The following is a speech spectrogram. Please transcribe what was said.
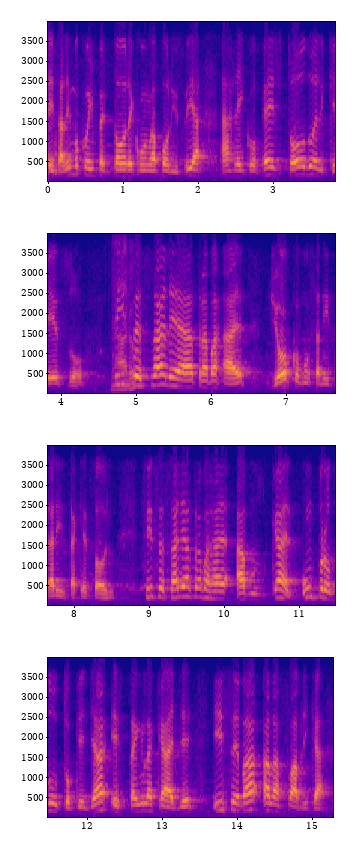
y salimos con inspectores, con la policía a recoger todo el queso. Claro. Si se sale a trabajar, yo como sanitarista que soy, si se sale a trabajar a buscar un producto que ya está en la calle y se va a la fábrica,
